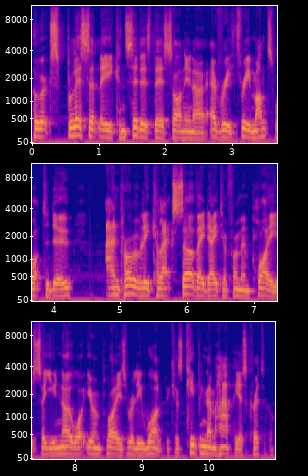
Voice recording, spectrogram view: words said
who explicitly considers this on, you know, every three months what to do and probably collect survey data from employees so you know what your employees really want because keeping them happy is critical.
